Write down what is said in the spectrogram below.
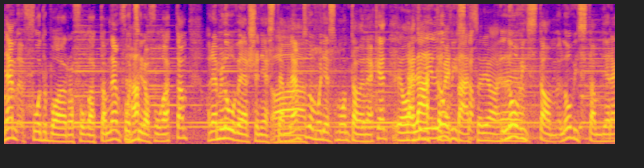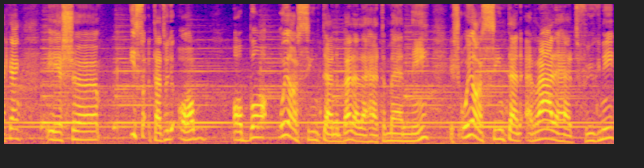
nem fotballra fogadtam, nem focira Aha. fogadtam, hanem lóversenyeztem. Ah. Nem tudom, hogy ezt mondtam-e neked. Jaj, Tehát, én loviztam, párszor, jaj, loviztam, loviztam gyerekek, és uh, isz, tehát, hogy ab, abba olyan szinten bele lehet menni, és olyan szinten rá lehet függni,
